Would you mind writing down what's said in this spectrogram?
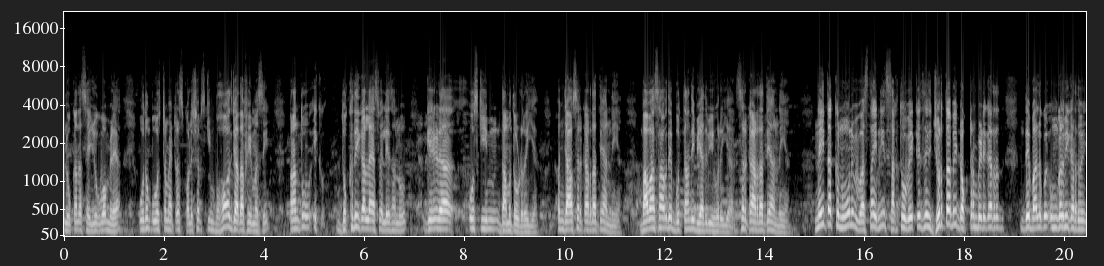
ਲੋਕਾਂ ਦਾ ਸਹਿਯੋਗ ਬਹੁਤ ਮਿਲਿਆ। ਉਦੋਂ ਪੋਸਟ ਮੈਟਰ ਸਕਾਲਰਸ਼ਿਪ ਸਕੀਮ ਬਹੁਤ ਜ਼ਿਆਦਾ ਫੇਮਸ ਸੀ, ਪਰੰਤੂ ਇੱਕ ਦੁੱਖ ਦੀ ਗੱਲ ਹੈ ਇਸ ਵੇਲੇ ਸਾਨੂੰ ਕਿ ਜਿਹੜਾ ਉਹ ਸਕੀਮ ਦਮ ਤੋੜ ਰਹੀ ਹੈ। ਪੰਜਾਬ ਸਰਕਾਰ ਦਾ ਧਿਆਨ ਨਹੀਂ ਆ ਬਾਬਾ ਸਾਹਿਬ ਦੇ ਬੁੱਤਾਂ ਦੀ ਬੇਅਦਬੀ ਹੋ ਰਹੀ ਆ, ਸਰਕਾਰ ਦਾ ਧਿਆਨ ਨਹੀਂ ਆ। ਨਹੀਂ ਤਾਂ ਕਾਨੂੰਨ ਵਿਵਸਥਾ ਇੰਨੀ ਸਖਤ ਹੋਵੇ ਕਿ ਕਿਸੇ ਦੀ ਆ ਵੀ ਡਾਕਟਰ ਅੰਬੇਡਕਰ ਦੇ ਵੱਲ ਕੋਈ ਉਂਗਲ ਵੀ ਕਰ ਦੇਵੇ,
